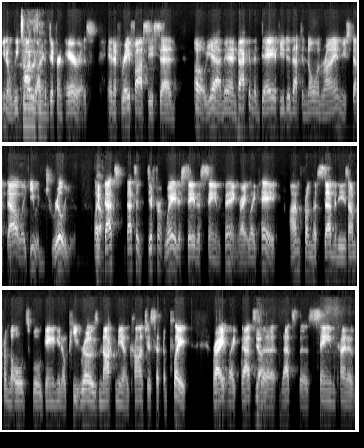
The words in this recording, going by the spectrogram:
you know, we That's talked about thing. the different eras. And if Ray Fosse said, Oh yeah, man, back in the day, if you did that to Nolan Ryan, you stepped out, like he would drill you. Like yeah. that's that's a different way to say the same thing, right? Like, hey, I'm from the 70s, I'm from the old school game. You know, Pete Rose knocked me unconscious at the plate, right? Like that's yeah. the that's the same kind of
